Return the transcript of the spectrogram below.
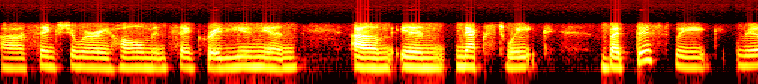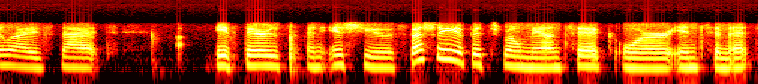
uh, sanctuary home and sacred union um, in next week. But this week, realize that if there's an issue, especially if it's romantic or intimate,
